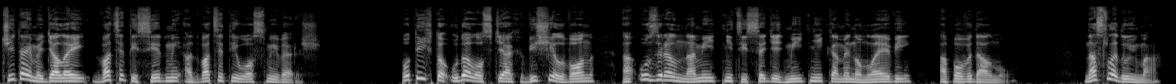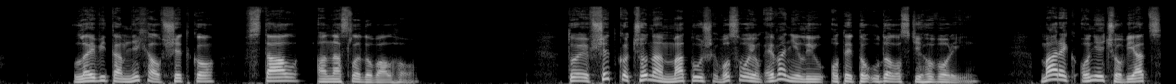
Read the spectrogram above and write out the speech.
Čítajme ďalej 27. a 28. verš. Po týchto udalostiach vyšiel von a uzrel na mýtnici sedieť mýtnika menom Lévy a povedal mu Nasleduj ma. Lévy tam nechal všetko, vstal a nasledoval ho. To je všetko, čo nám Matúš vo svojom evaníliu o tejto udalosti hovorí. Marek o niečo viac,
